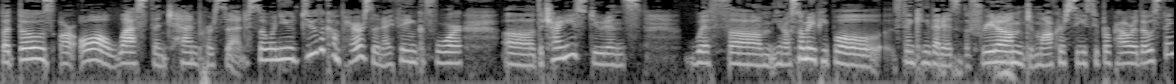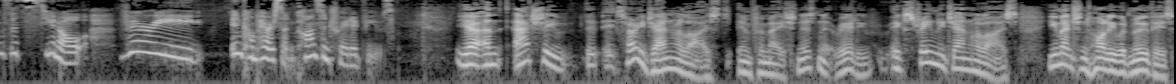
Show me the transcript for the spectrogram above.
But those are all less than 10%. So when you do the comparison, I think for uh, the Chinese students, with um, you know so many people thinking that it's the freedom, democracy, superpower, those things, it's you know very in comparison concentrated views. Yeah, and actually, it's very generalized information, isn't it, really? Extremely generalized. You mentioned Hollywood movies.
